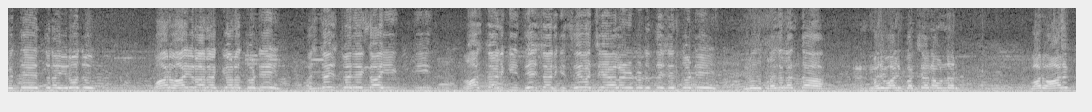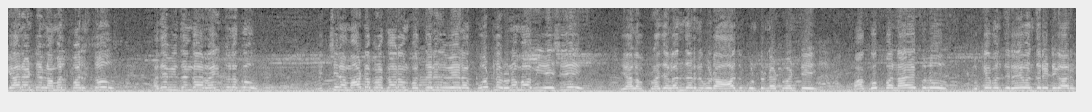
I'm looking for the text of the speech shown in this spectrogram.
పెద్ద ఎత్తున ఈరోజు వారు ఆయురారోగ్యాలతోటి అష్టైశ్వర్యంగా ఈ ఈ రాష్ట్రానికి దేశానికి సేవ చేయాలనేటువంటి ఉద్దేశంతో ఈరోజు ప్రజలంతా మరి వారి పక్షాన ఉన్నారు. వారు ఆరు గ్యారంటీలను అమలు పరుస్తూ అదేవిధంగా రైతులకు ఇచ్చిన మాట ప్రకారం పద్దెనిమిది వేల కోట్ల రుణమాఫీ చేసి ఇవాళ ప్రజలందరినీ కూడా ఆదుకుంటున్నటువంటి మా గొప్ప నాయకులు ముఖ్యమంత్రి రేవంత్ రెడ్డి గారు.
